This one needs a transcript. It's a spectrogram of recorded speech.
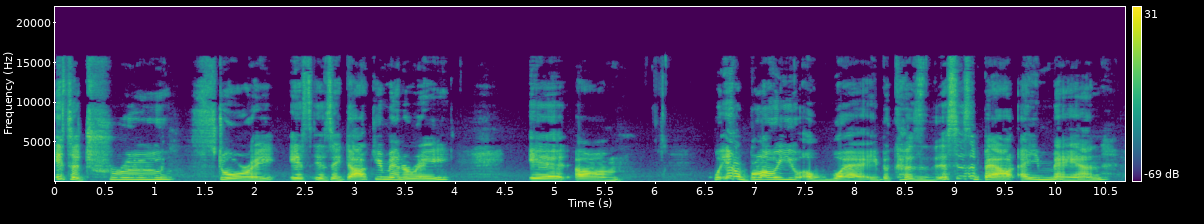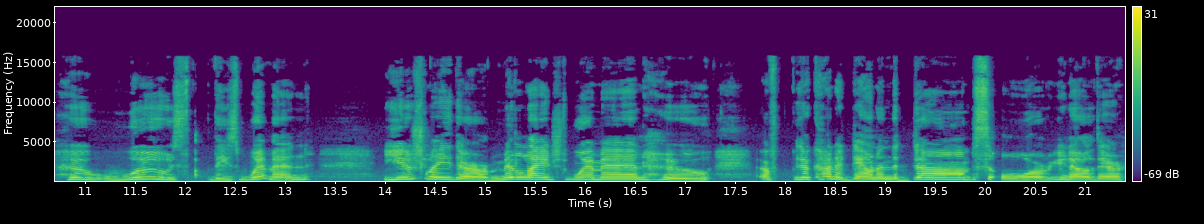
It's a true story. It is a documentary. It um it'll blow you away because this is about a man who woos these women. Usually they're middle-aged women who are, they're kind of down in the dumps or, you know, they're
